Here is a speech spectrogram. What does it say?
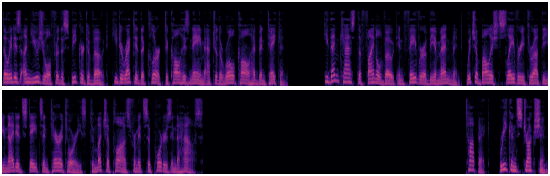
Though it is unusual for the Speaker to vote, he directed the clerk to call his name after the roll call had been taken. He then cast the final vote in favor of the amendment, which abolished slavery throughout the United States and Territories, to much applause from its supporters in the House. Reconstruction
